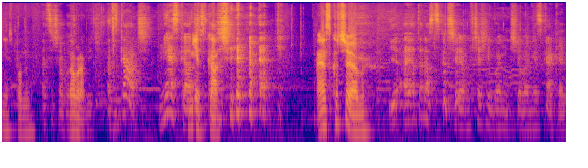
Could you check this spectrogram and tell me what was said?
nie spadłem. A co trzeba było Dobra. zrobić? A skacz! Nie skacz! Nie skacz. A ja skoczyłem. Ja, a ja teraz skoczyłem, wcześniej było trzeba nie skakać.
